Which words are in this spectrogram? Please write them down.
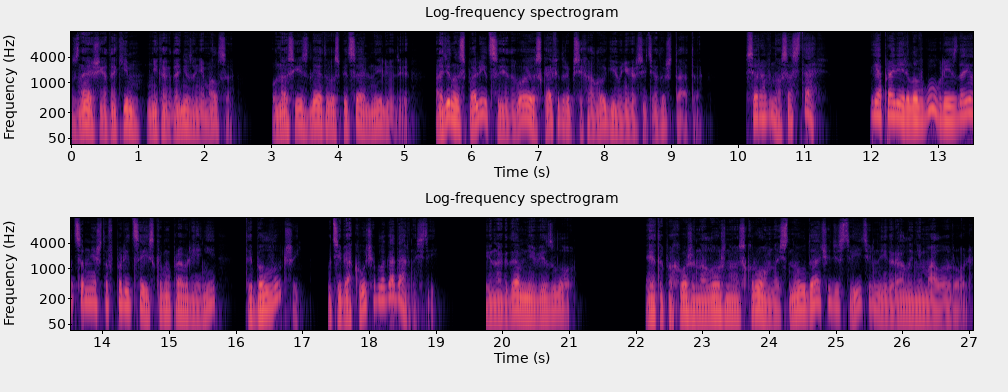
«Знаешь, я таким никогда не занимался. У нас есть для этого специальные люди — один из полиции, двое с кафедры психологии университета штата. Все равно составь. Я проверила в гугле, и сдается мне, что в полицейском управлении ты был лучший. У тебя куча благодарностей. Иногда мне везло. Это похоже на ложную скромность, но удача действительно играла немалую роль.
